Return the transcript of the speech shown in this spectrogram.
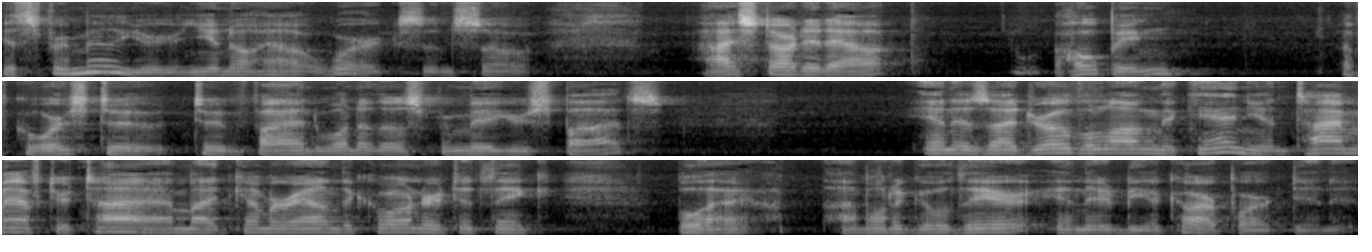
it's familiar and you know how it works. And so I started out hoping, of course, to, to find one of those familiar spots. And as I drove along the canyon, time after time, I'd come around the corner to think, boy, I, I want to go there, and there'd be a car parked in it.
